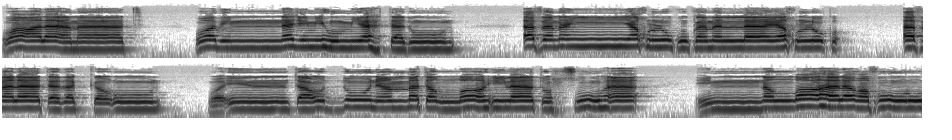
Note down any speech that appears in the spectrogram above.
وعلامات وبالنجم هم يهتدون أفمن يخلق كمن لا يخلق أفلا تذكرون وإن تعدوا نعمة الله لا تحصوها إن الله لغفور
